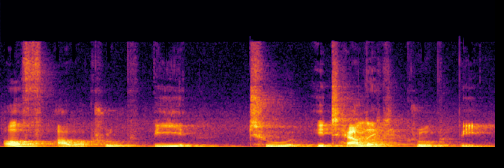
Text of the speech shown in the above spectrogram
of our group B to italic group B.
